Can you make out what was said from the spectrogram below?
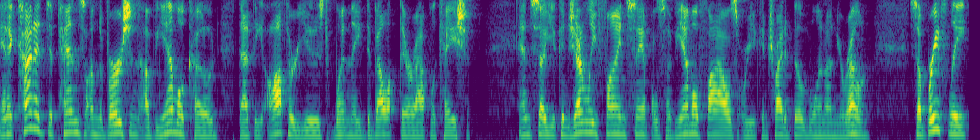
And it kind of depends on the version of YAML code that the author used when they developed their application. And so you can generally find samples of YAML files or you can try to build one on your own. So briefly,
